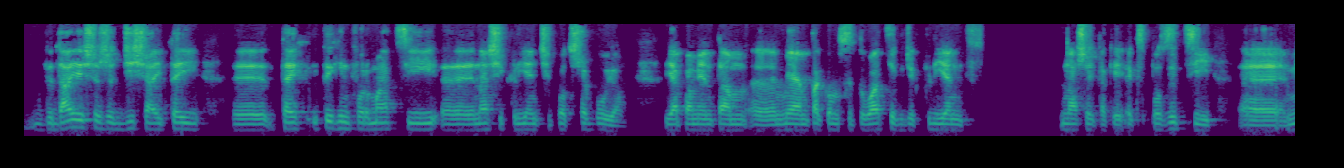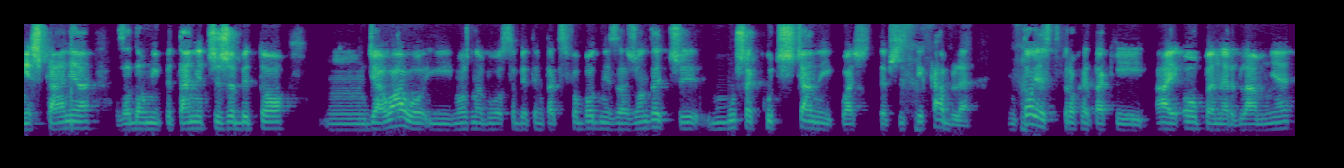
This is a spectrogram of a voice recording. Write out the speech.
wydaje się, że dzisiaj tej, tych, tych informacji nasi klienci potrzebują. Ja pamiętam, miałem taką sytuację, gdzie klient naszej takiej ekspozycji e, mieszkania, zadał mi pytanie, czy żeby to mm, działało i można było sobie tym tak swobodnie zarządzać, czy muszę kuć ściany i kłaść te wszystkie kable. To jest trochę taki eye-opener dla mnie,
